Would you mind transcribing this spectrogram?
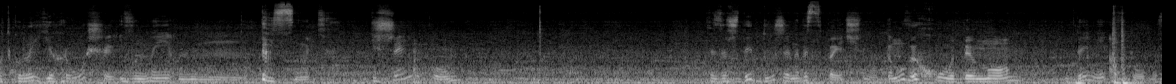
От коли є гроші і вони м, тиснуть кишеньку, це завжди дуже небезпечно. Тому виходимо. Де мій автобус?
